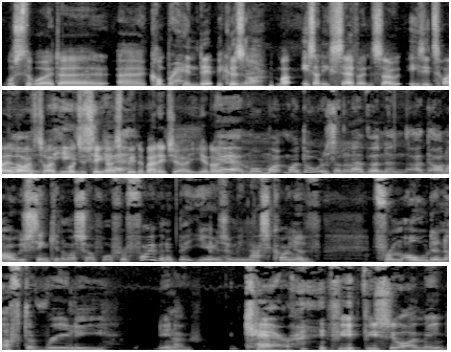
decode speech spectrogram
what's the word uh, uh, comprehend it because no. my, he's only seven so his entire Well, lifetime Pochettino's yeah. been a manager you know Yeah, well, my, my daughter's 11, and I, and I was thinking to myself, well, for five and a bit years, I mean, that's kind of from old enough to really, you know, care, if you, if you see what I mean.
